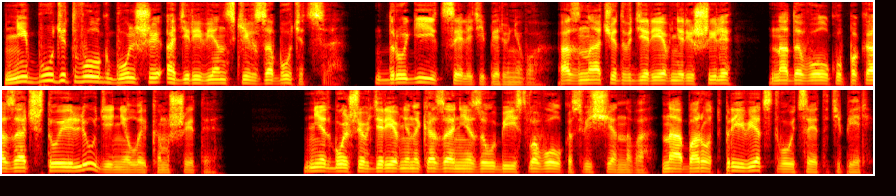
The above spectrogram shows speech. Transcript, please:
Не будет волк больше о деревенских заботиться. Другие цели теперь у него, а значит, в деревне решили, надо волку показать, что и люди не лыком шиты. Нет больше в деревне наказания за убийство волка священного, наоборот, приветствуется это теперь.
